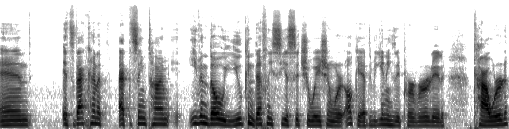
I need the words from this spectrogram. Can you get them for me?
and it's that kind of at the same time even though you can definitely see a situation where okay at the beginning he's a perverted coward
